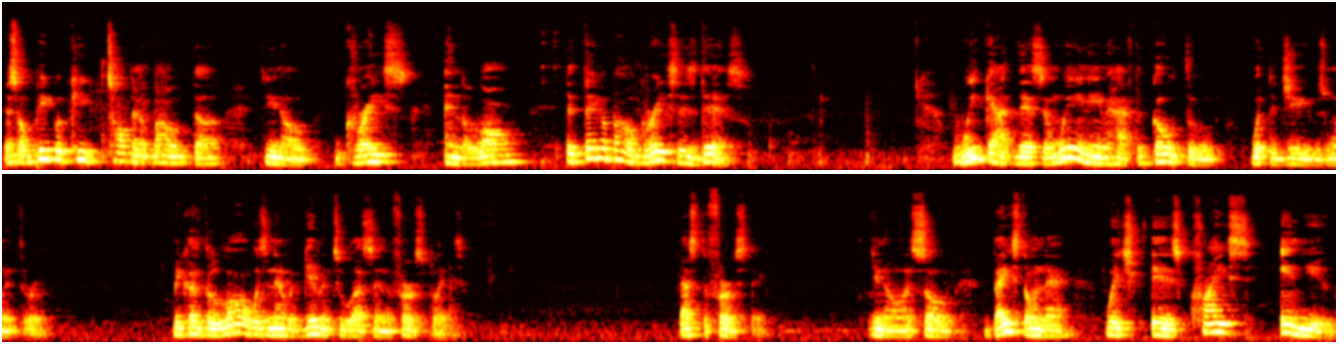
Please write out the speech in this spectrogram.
And so people keep talking about the, you know, grace and the law. The thing about grace is this. We got this and we didn't even have to go through what the Jews went through because the law was never given to us in the first place. That's the first thing. You know, and so based on that, which is Christ in you,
